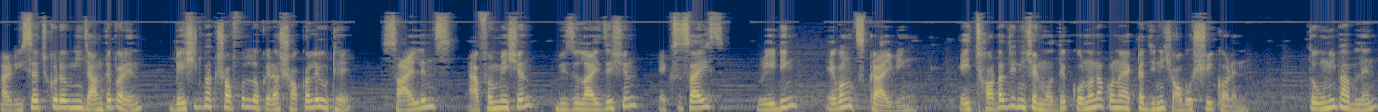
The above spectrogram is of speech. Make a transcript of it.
আর রিসার্চ করে উনি জানতে পারেন, বেশিরভাগ সফল লোকেরা সকালে উঠে silence affirmation visualisation exercise reading এবং স্ক্রাইবিং এই ছটা জিনিসের মধ্যে কোনো না কোনো একটা জিনিস অবশ্যই করেন। তো উনি ভাবলেন,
